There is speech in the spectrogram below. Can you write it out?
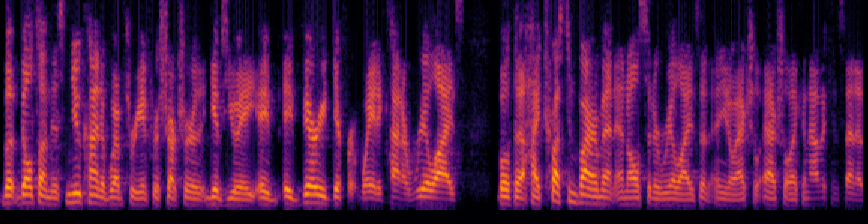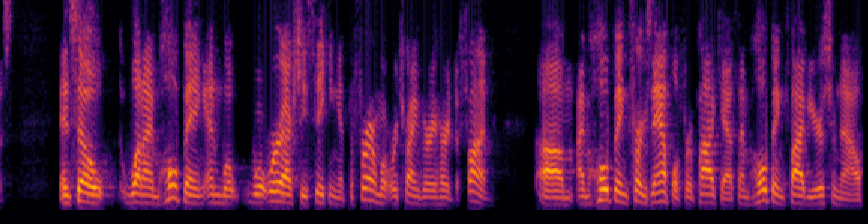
but built on this new kind of Web three infrastructure that gives you a, a, a very different way to kind of realize both a high trust environment and also to realize that you know actual actual economic incentives. And so what I'm hoping and what, what we're actually seeking at the firm, what we're trying very hard to fund, um, I'm hoping, for example, for podcasts, I'm hoping five years from now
